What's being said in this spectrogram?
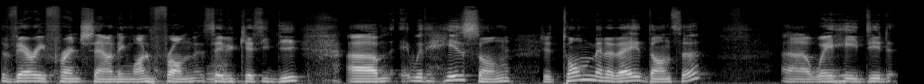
the very French sounding one from C'est vous qui décidez, um, with his song Je t'emmènerai danser. Uh, where he did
